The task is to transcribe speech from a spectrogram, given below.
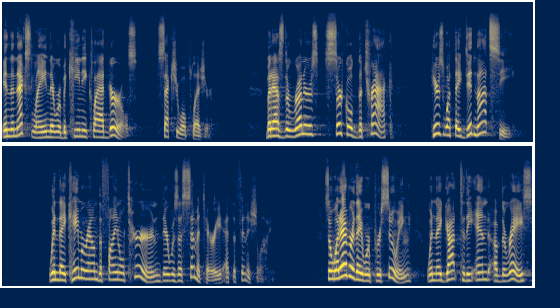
In the next lane, there were bikini clad girls, sexual pleasure. But as the runners circled the track, here's what they did not see. When they came around the final turn, there was a cemetery at the finish line. So, whatever they were pursuing, when they got to the end of the race,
